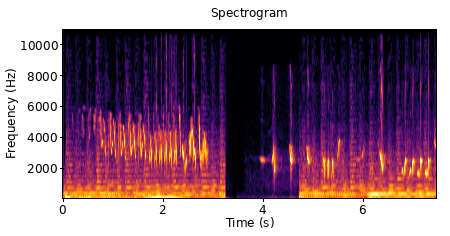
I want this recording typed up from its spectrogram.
Thank you.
